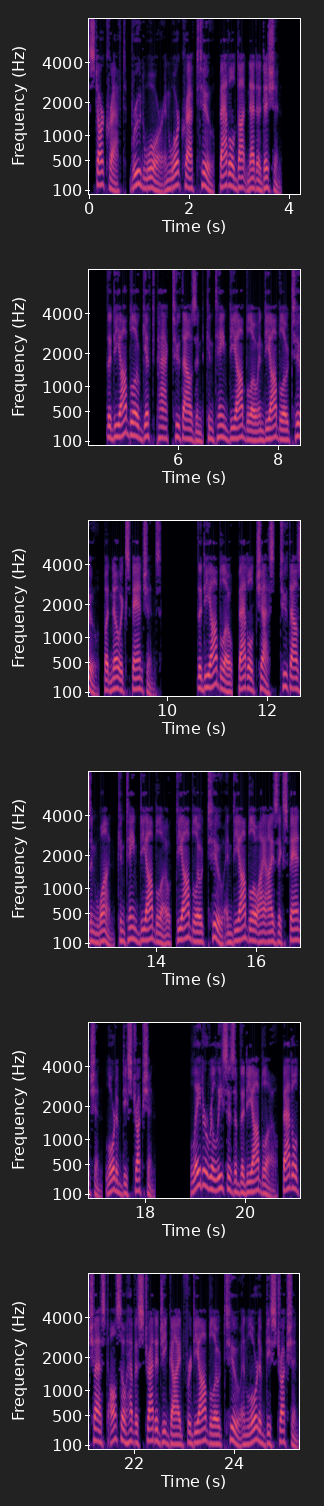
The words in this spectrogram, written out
StarCraft, Brood War and Warcraft II, Battle.net edition. The Diablo Gift Pack 2000 contained Diablo and Diablo II, but no expansions. The Diablo Battle Chest 2001 contained Diablo, Diablo II and Diablo II's expansion, Lord of Destruction. Later releases of the Diablo, Battle Chest also have a strategy guide for Diablo II and Lord of Destruction,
